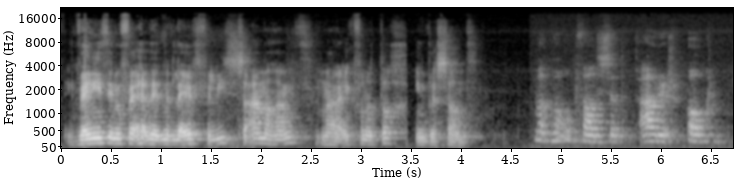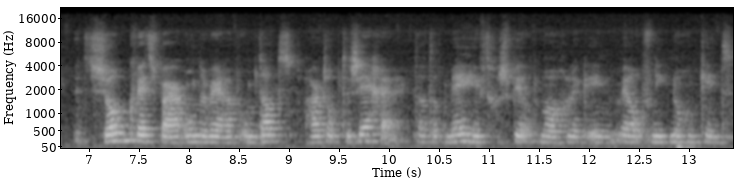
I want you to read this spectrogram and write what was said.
Ik weet niet in hoeverre dit met levensverlies samenhangt, maar ik vond het toch interessant. Wat me opvalt is dat ouders ook het zo'n kwetsbaar onderwerp om dat hardop te zeggen, dat dat mee heeft gespeeld mogelijk in wel of niet nog een kind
